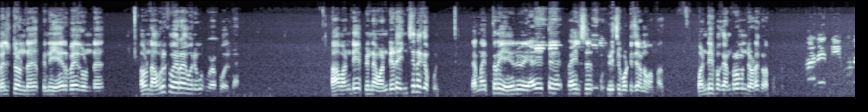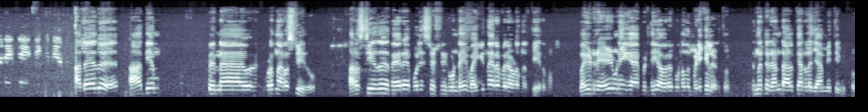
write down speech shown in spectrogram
ബെൽറ്റ് ഉണ്ട് പിന്നെ എയർ ബാഗ് ഉണ്ട്. അതുകൊണ്ട് അവർക്ക് വേറെ ഒരു കുഴപ്പമില്ല. ആ വണ്ടി പിന്നെ വണ്ടിയുടെ എഞ്ചിനൊക്കെ പോയി. കാരണം ഇത്ര ഒരു ഏഴെട്ട് ടൈൽസ് ഇടിച്ച് പൊട്ടിച്ചാണ് വന്നത്. വണ്ടി ഇപ്പൊ കൺട്രോൾമെന്റ് അവിടെ കിടപ്പുണ്ട്. അതായത് ആദ്യം പിന്നെ ഇവിടുന്ന് അറസ്റ്റ് ചെയ്തു. അറസ്റ്റ് ചെയ്ത് നേരെ പോലീസ് സ്റ്റേഷനിൽ കൊണ്ടുപോയി വൈകുന്നേരം വരെ അവിടെ നിർത്തിയിരുന്നു. വൈകിട്ട് ഏഴ് മണിയൊക്കെ ആയപ്പോഴത്തേക്കും അവരെ കൊണ്ടുവന്ന് മെഡിക്കൽ എടുത്തു. എന്നിട്ട് രണ്ടാൾക്കാരുടെ ജാമ്യത്തിൽ വിട്ടു.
